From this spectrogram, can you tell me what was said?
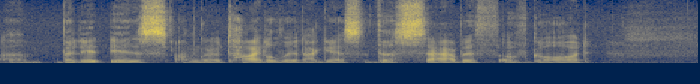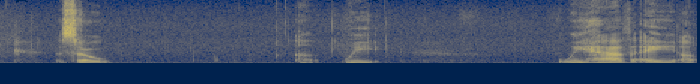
Um, but it is, I'm going to title it, I guess, The Sabbath of God. So uh, we we have a, a,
